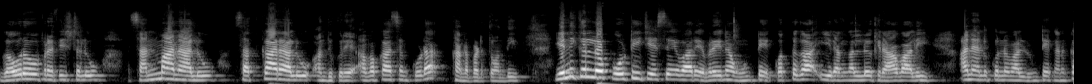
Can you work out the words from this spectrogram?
గౌరవ ప్రతిష్టలు సన్మానాలు సత్కారాలు అందుకునే అవకాశం కూడా కనబడుతోంది. ఎన్నికల్లో పోటీ చేసేవారు ఎవరైనా ఉంటే కొత్తగా ఈ రంగంలోకి రావాలి అని అనుకున్న వాళ్ళు ఉంటే కనుక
